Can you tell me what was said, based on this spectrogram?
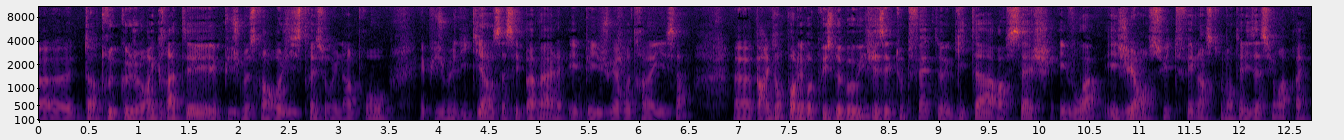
euh, d'un truc que j'aurais gratté et puis je me serais enregistré sur une impro et puis je me dis tiens ça c'est pas mal et puis je vais retravailler ça. Euh, par exemple pour les reprises de Bowie, je les ai toutes faites euh, guitare, sèche et voix et j'ai ensuite fait l'instrumentalisation après.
